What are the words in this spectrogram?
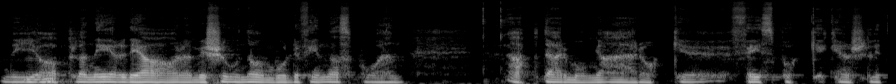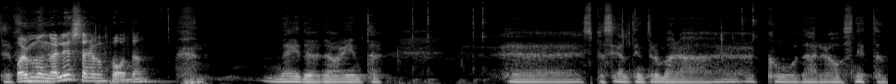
Det jag planerar, det jag har en vision om borde finnas på en app där många är och eh, Facebook kanske lite Var det många lyssnare på podden? Nej du, det har jag inte. Eh, speciellt inte de här eh, kodar-avsnitten.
